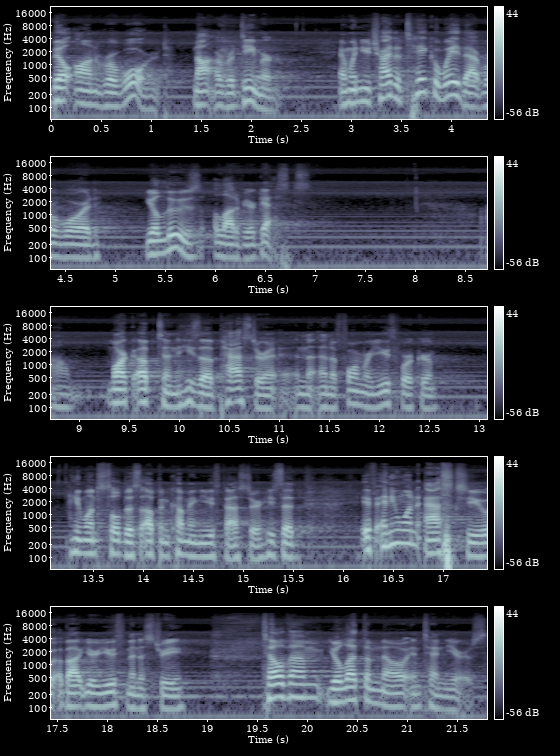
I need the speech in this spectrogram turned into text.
built on reward, not a redeemer. And when you try to take away that reward, you'll lose a lot of your guests. Um, Mark Upton, he's a pastor and, and, a former youth worker. He once told this up and coming youth pastor, he said, If anyone asks you about your youth ministry, tell them you'll let them know in 10 years.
